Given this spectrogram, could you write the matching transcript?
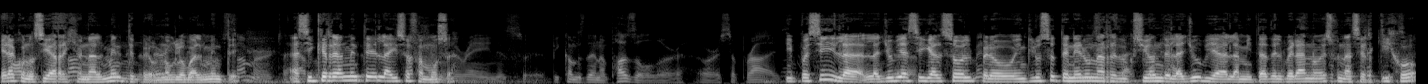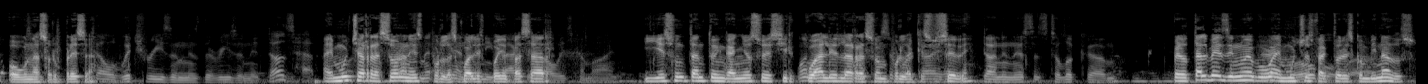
Era conocida regionalmente, pero no globalmente, así que realmente la hizo famosa. Y pues sí, la, lluvia sigue al sol, pero incluso tener una reducción de la lluvia a la mitad del verano es un acertijo o una sorpresa. Hay muchas razones por las cuales puede pasar y es un tanto engañoso decir cuál es la razón por la que sucede. Pero tal vez de nuevo hay muchos factores combinados.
